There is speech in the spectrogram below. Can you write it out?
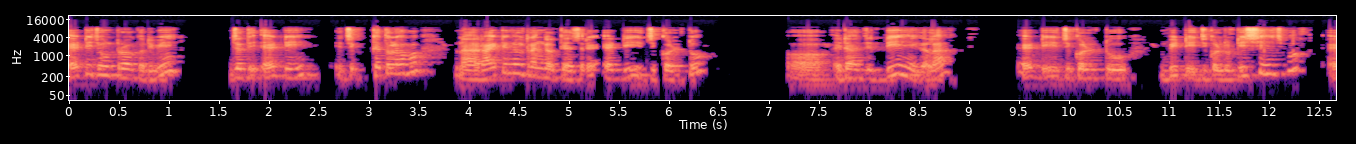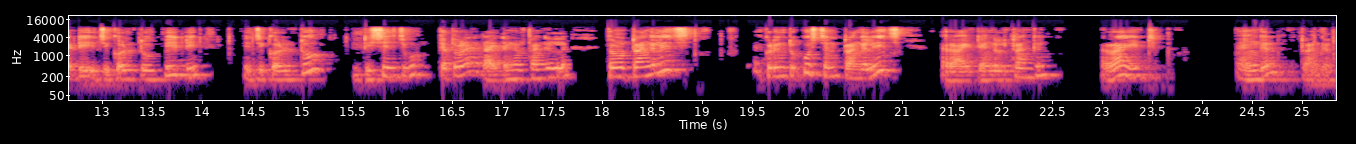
ଏଟି ଯୋଉ ଡ୍ର କରିବି ଯଦି ଏଡି କେତେବେଳେ ହବ ନା ରାଇଟ୍ ଆଙ୍ଗେଲ ଟ୍ରାଙ୍ଗେଲ କେସରେ ଏଡି ଇଜ ଇକ୍ୱାଲ ଟୁ ଏଇଟା ଯଦି ଡି ହେଇଗଲା AD is equal to BD is equal to DC ହେଇଯିବ AD is equal to BD is equal to DC ହେଇଯିବ କେତେବେଳେ ରାଇଟ୍ ଆଙ୍ଗେଲ ଟ୍ରାଙ୍ଗେଲରେ ତେଣୁ triangle is according to question triangle is right angle triangle right angle triangle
